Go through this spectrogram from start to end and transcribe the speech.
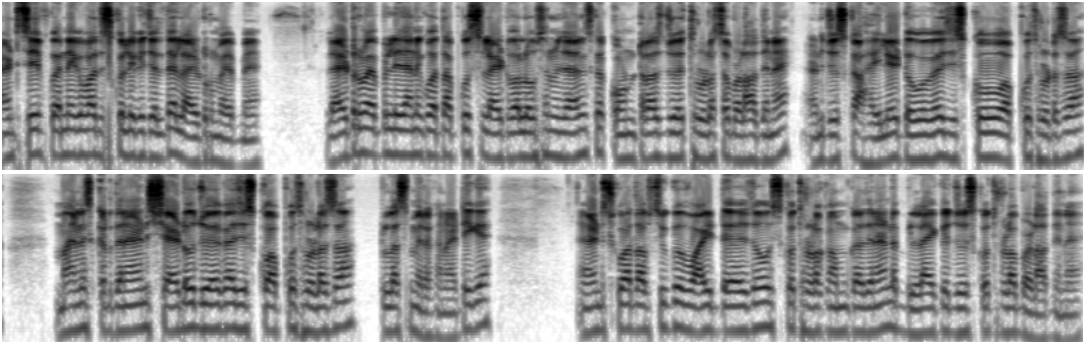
एंड सेव करने के बाद इसको लेकर चलते हैं लाइट रूम ऐप में। लाइट मैप में ले जाने के बाद आपको स्लाइड वाला ऑप्शन में जाना, इसका कॉन्ट्रास्ट जो है थोड़ा सा बढ़ा देना है। एंड जो इसका हाईलाइट होगा जिसको आपको थोड़ा सा माइनस कर देना है। एंड शेडो जो है जिसको आपको थोड़ा सा प्लस में रखना है, ठीक है? एंड उसके बाद आप सभी को व्हाइट जो इसको थोड़ा कम कर देना है। ब्लैक जो इसको थोड़ा बढ़ा देना है।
